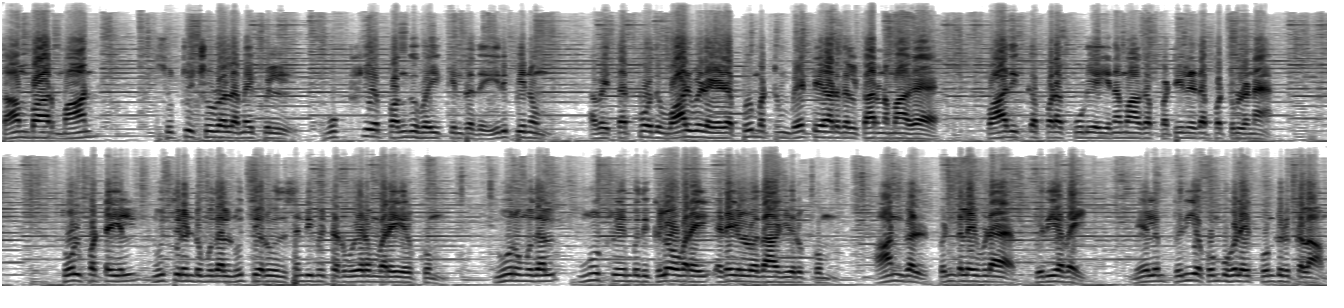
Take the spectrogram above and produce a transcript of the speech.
சாம்பார் மான் சுற்றுச்சூழல் அமைப்பில் முக்கிய பங்கு வகிக்கின்றது. இருப்பினும் அவை தற்போது வாழ்விட இழப்பு மற்றும் வேட்டையாடுதல் காரணமாக பாதிக்கப்படக்கூடிய இனமாக பட்டியலிடப்பட்டுள்ளன. தோள்பட்டையில் நூற்றி ரெண்டு முதல் நூற்றி அறுபது சென்டிமீட்டர் உயரம் வரை இருக்கும். நூறு முதல் முன்னூற்றி ஐம்பது கிலோ வரை எடையுள்ளதாக இருக்கும். ஆண்கள் பெண்களை விட பெரியவை. மேலும் பெரிய கொம்புகளை கொண்டிருக்கலாம்.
